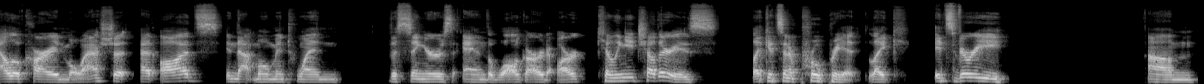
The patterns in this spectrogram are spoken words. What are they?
Elhokar and Moash at, at odds in that moment when the singers and the wall guard are killing each other is like it's an appropriate like it's very um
